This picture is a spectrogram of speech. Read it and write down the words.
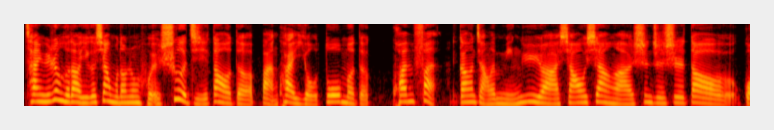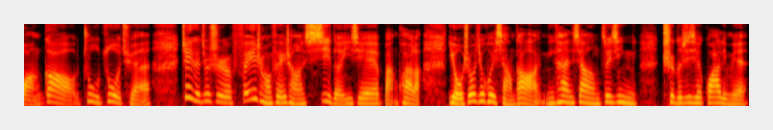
参与任何到一个项目当中会涉及到的板块有多么的。宽泛，刚刚讲的名誉啊、肖像啊，甚至是到广告、著作权，这个就是非常非常细的一些板块了。有时候就会想到啊，你看像最近吃的这些瓜里面，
